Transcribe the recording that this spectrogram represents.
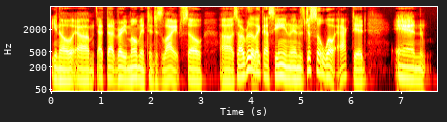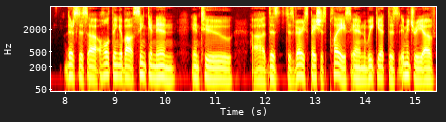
you know um, at that very moment in his life. So uh, so i really like that scene and it's just so well acted. And there's this uh, whole thing about sinking in into uh, this this very spacious place and we get this imagery of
